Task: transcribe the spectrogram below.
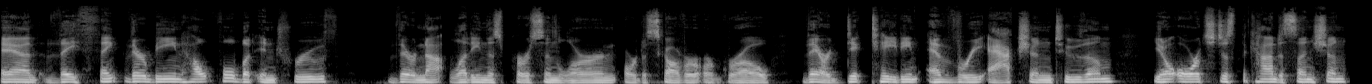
and they think they're being helpful, but in truth, they're not letting this person learn or discover or grow. They are dictating every action to them, you know, or it's just the condescension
